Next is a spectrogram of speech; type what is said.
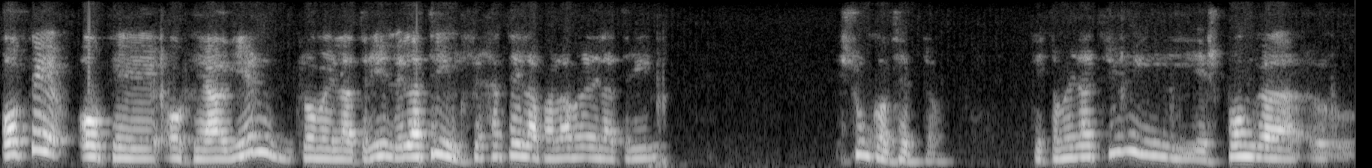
O, que, o, que, o que alguien tome el atril. El atril, fíjate la palabra del atril, es un concepto. Que tome el atril y exponga uh,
